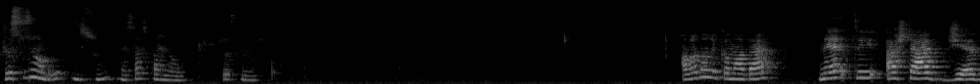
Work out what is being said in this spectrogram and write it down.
Je suis un gros pissou, mais ça, c'est pas un autre. Ça, c'est une autre histoire. En dans les commentaires, mettez hashtag Jeb.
